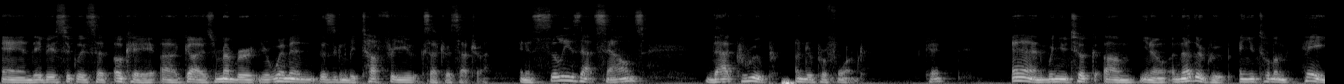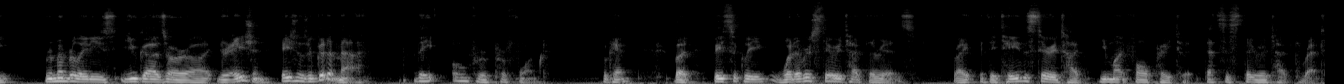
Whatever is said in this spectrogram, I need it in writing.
and they basically said, okay, uh, guys, remember, you're women, this is going to be tough for you, etc., etc. And as silly as that sounds, that group underperformed. Okay. And when you took, um, you know, another group and you told them, hey, remember, ladies, you guys are uh, you're Asian. Asians are good at math. They overperformed. Okay. But basically, whatever stereotype there is, right? If they tell you the stereotype, you might fall prey to it. That's the stereotype threat.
